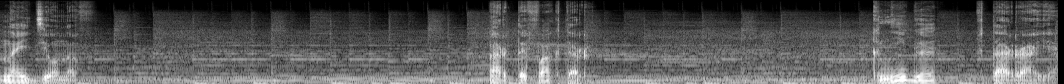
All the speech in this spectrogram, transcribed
Найденов. Артефактор. Книга вторая.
